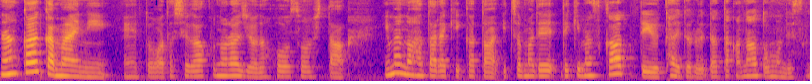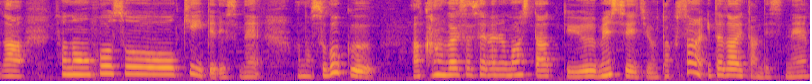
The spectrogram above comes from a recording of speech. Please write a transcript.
何回か前に、えーと、私がこのラジオで放送した「今の働き方いつまでできますか?」っていうタイトルだったかなと思うんですがその放送を聞いてですねあのすごく考えさせられましたっていうメッセージをたくさんいただいたんですね。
